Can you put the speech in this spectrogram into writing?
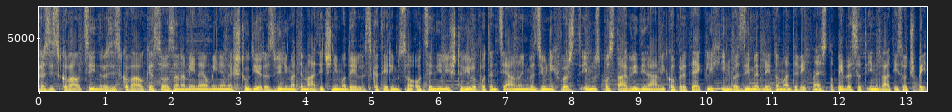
Raziskovalci in raziskovalke so za namene omenjene študije razvili matematični model, s katerim so ocenili število potencijalno invazivnih vrst in vzpostavili dinamiko preteklih invazij med letoma 1950 in 2005.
